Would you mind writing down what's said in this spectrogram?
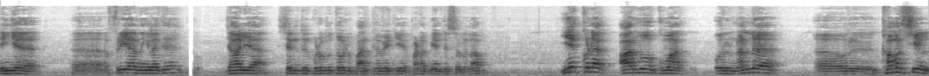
நீங்கள் ஃப்ரீயாக இருந்தீங்களுக்கு ஜாலியாக சென்று குடும்பத்தோடு பார்க்க வேண்டிய படம் என்று சொல்லலாம். இயக்குனர் ஆர்முககுமார் ஒரு நல்ல ஒரு கமர்ஷியல்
